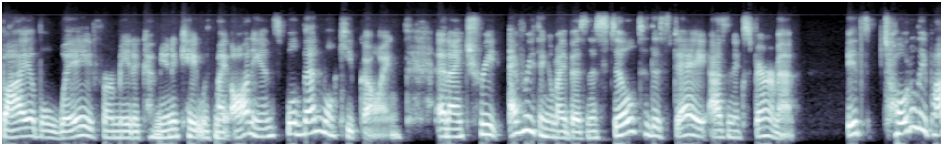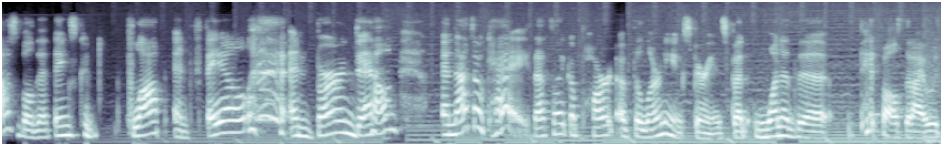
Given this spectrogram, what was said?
viable way for me to communicate with my audience, well, then we'll keep going. And I treat everything in my business still to this day as an experiment it's totally possible that things could flop and fail and burn down. And that's okay. That's like a part of the learning experience. But one of the pitfalls that I would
